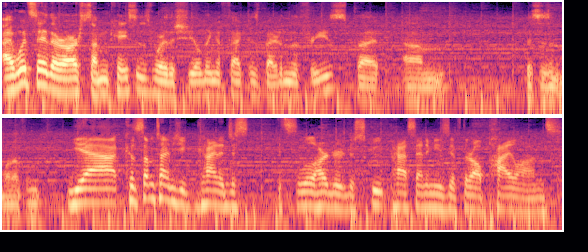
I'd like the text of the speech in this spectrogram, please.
I would say there are some cases where the shielding effect is better than the freeze, but um, this isn't one of them. Yeah, because sometimes you kind of just it's a little harder to scoot past enemies if they're all pylons.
